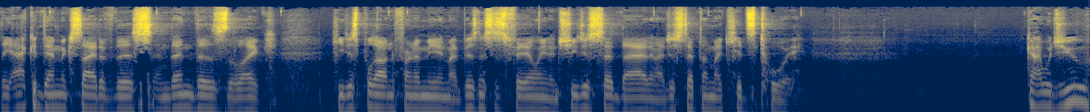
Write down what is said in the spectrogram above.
the academic side of this, and then there's the like, he just pulled out in front of me and my business is failing, and she just said that, and I just stepped on my kid's toy. God, would you,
